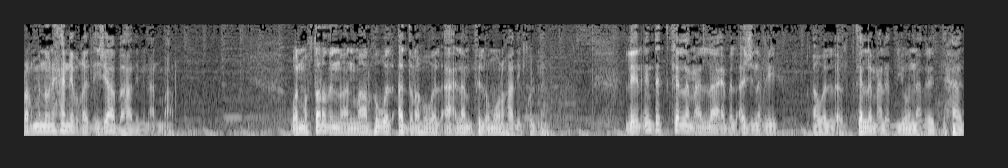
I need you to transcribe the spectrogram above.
رغم إنه نحن نبغى الإجابة هذه من أنمار. والمفترض إنه أنمار هو الأدرى هو الأعلم في الأمور هذه كلها. لأن أنت تتكلم عن اللاعب الأجنبي أو تتكلم على ديون نادي الاتحاد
